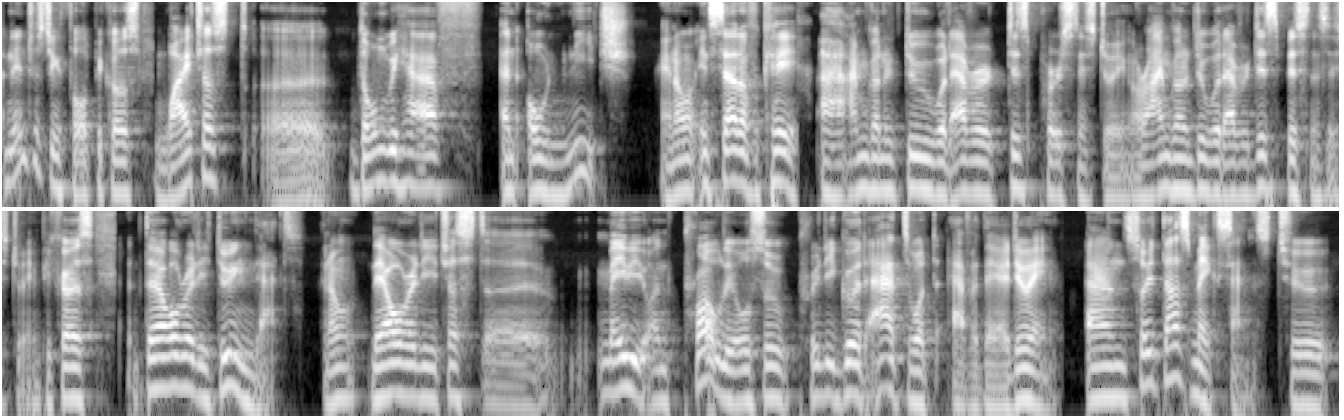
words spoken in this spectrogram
an interesting thought because why just uh, don't we have an own niche? You know, instead of, okay, uh, I'm going to do whatever this person is doing, or I'm going to do whatever this business is doing, because they're already doing that. You know, they're already just uh, maybe and probably also pretty good at whatever they are doing. And so it does make sense to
